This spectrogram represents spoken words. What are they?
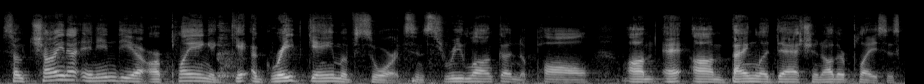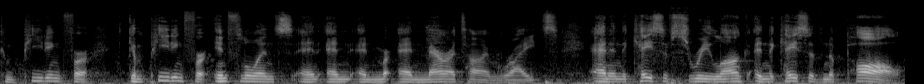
So China and India are playing a, ga- a great game of sorts in Sri Lanka, Nepal, um, um, Bangladesh, and other places, competing for competing for influence and, and, and, and maritime rights. And in the case of Sri Lanka, in the case of Nepal,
